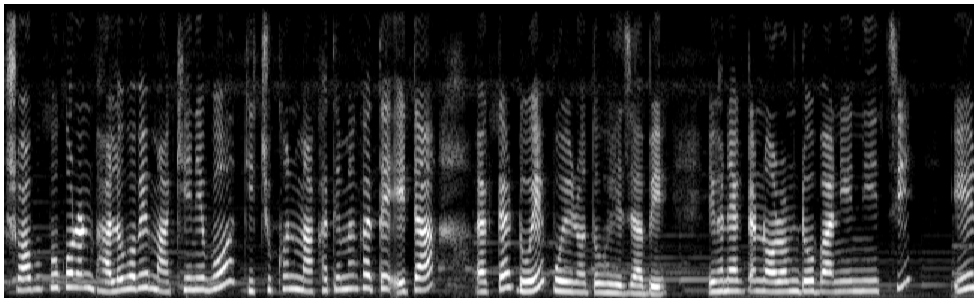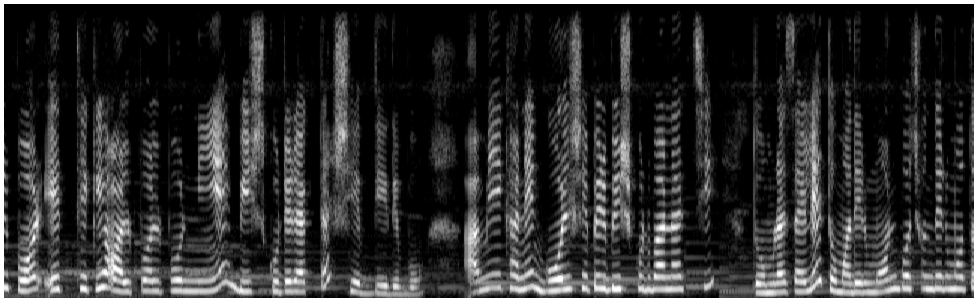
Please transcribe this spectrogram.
সব উপকরণ ভালোভাবে মাখিয়ে নেব। কিছুক্ষণ মাখাতে মাখাতে এটা একটা ডোয়ে পরিণত হয়ে যাবে। এখানে একটা নরম ডো বানিয়ে নিয়েছি। এরপর এর থেকে অল্প অল্প নিয়ে বিস্কুটের একটা শেপ দিয়ে দেব। আমি এখানে গোল শেপের বিস্কুট বানাচ্ছি। তোমরা চাইলে তোমাদের মন পছন্দের মতো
